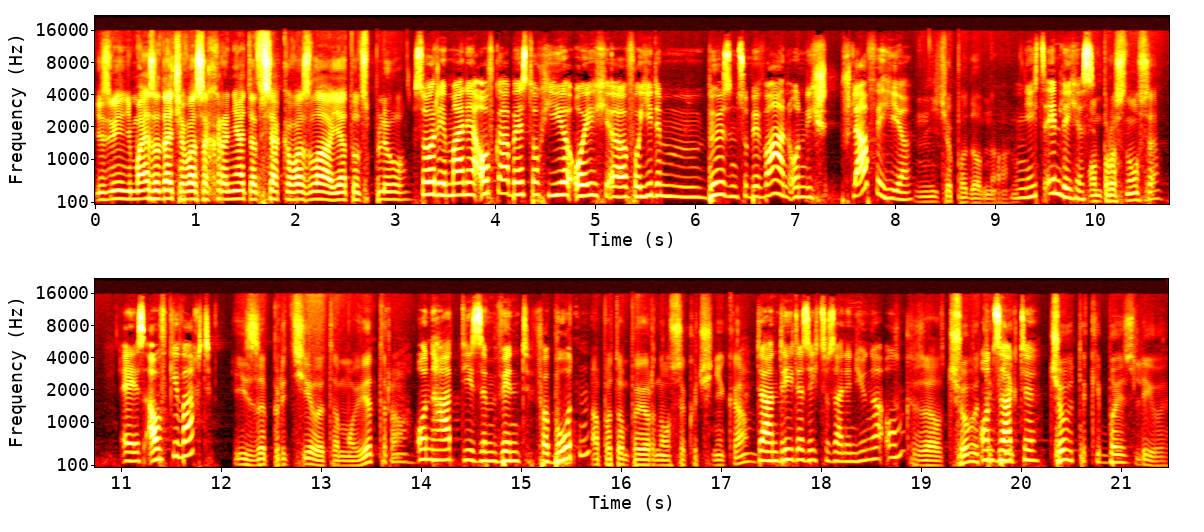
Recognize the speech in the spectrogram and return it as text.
Извините, моя задача вас охранять от всякого зла, а я тут сплю. Sorry, meine Aufgabe ist doch hier, euch äh, vor jedem Bösen zu bewahren und ich sch- schlafe hier. Ничего подобного. Nichts ähnliches. Он проснулся Er ist aufgewacht и запретил этому ветру, und hat diesem Wind verboten. а потом повернулся к ученикам, Dann dreht er sich zu seinen Jüngern um сказал, что вы, und такие, sagte, чё вы такие боязливые?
